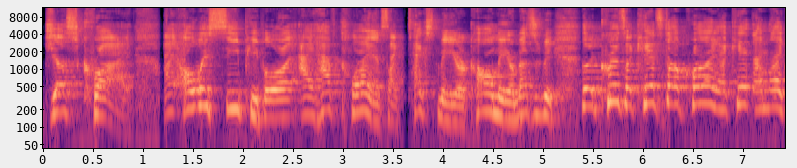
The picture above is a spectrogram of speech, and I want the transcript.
just cry. I always see people, or I have clients like text me or call me or message me, like, Chris, I can't stop crying, I can't, I'm like,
